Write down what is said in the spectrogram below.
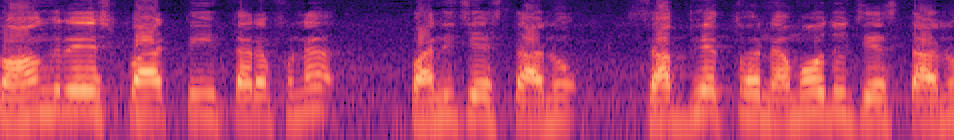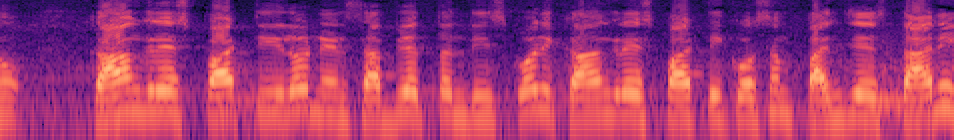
కాంగ్రెస్ పార్టీ తరఫున పని చేస్తాను సభ్యత్వ నమోదు చేస్తాను కాంగ్రెస్ పార్టీలో నేను సభ్యత్వం తీసుకొని కాంగ్రెస్ పార్టీ కోసం పనిచేస్తా అని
